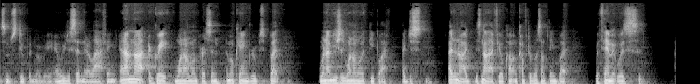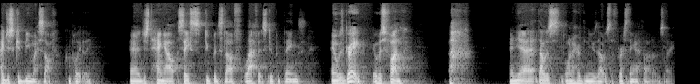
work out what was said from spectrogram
some stupid movie, and we were just sitting there laughing. And I'm not a great one-on-one person. I'm okay in groups, but when I'm usually one-on-one with people, I I just I don't know. I, it's not I feel com- uncomfortable or something, but with him it was I just could be myself completely, and just hang out, say stupid stuff, laugh at stupid things, and it was great. It was fun. and yeah, that was when I heard the news. That was the first thing I thought. I was like,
